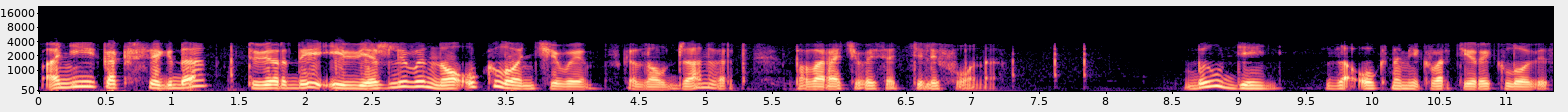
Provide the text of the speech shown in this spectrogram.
«Они, как всегда, тверды и вежливы, но уклончивы», — сказал Джанверт, поворачиваясь от телефона. Был день за окнами квартиры Кловис.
